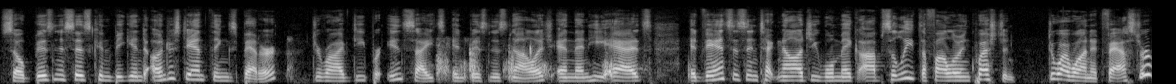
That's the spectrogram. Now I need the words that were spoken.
so businesses can begin to understand things better, derive deeper insights and business knowledge, and then he adds, advances in technology will make obsolete the following question. Do I want it faster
